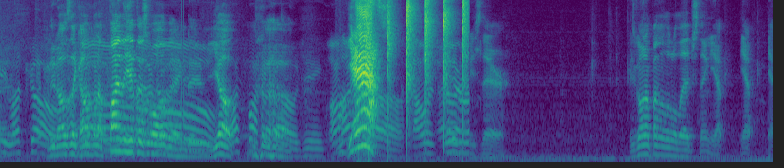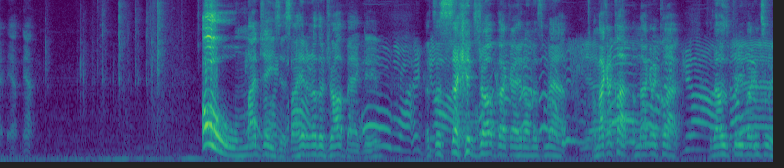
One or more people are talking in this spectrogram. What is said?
of me. Let's go. Dude, I was like, I'm gonna finally hit this wall bang, dude. Yo. Go, Yes! That was so He's there. He's going up on the little ledge thing. Yep, yep, yep, yep, yep. Oh my Jesus! I hit another drop back, dude. Oh my. That's the second drop back I hit on this map. I'm not gonna clap. I'm not gonna clap. But that was pretty fucking sweet.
